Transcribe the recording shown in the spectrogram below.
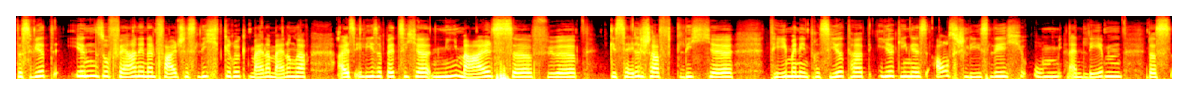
das wird insofern in ein falsches Licht gerückt, meiner Meinung nach, als Elisabeth sich ja niemals äh, für gesellschaftliche Themen interessiert hat. Ihr ging es ausschließlich um ein Leben, das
